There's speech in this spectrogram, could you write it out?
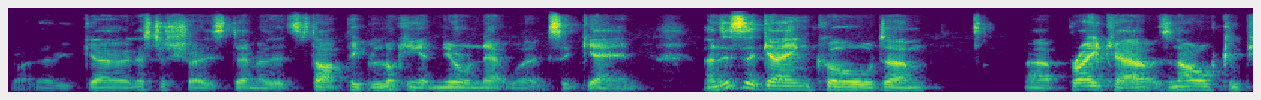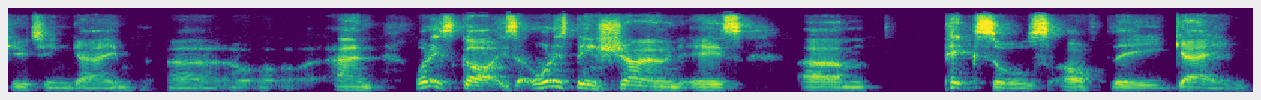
right, there we go. Let's just show this demo. Let's start people looking at neural networks again. And this is a game called um, uh, Breakout is an old computing game, uh, and what it's got is all it's being shown is um, pixels of the game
